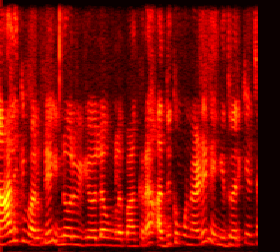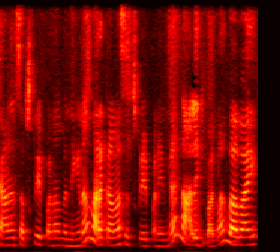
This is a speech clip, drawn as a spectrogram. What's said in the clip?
நாளைக்கு மறுபடியும் இன்னொரு வீடியோவில் உங்களை பார்க்குறேன். அதுக்கு முன்னாடி நீங்கள் இது வரைக்கும் சேனல் சப்ஸ்கிரைப் பண்ணாமல் இருந்தீங்கன்னா மறக்காமல் சப்ஸ்கிரைப் பண்ணிடுங்க. நாளைக்கு பார்க்கலாம். பாய்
